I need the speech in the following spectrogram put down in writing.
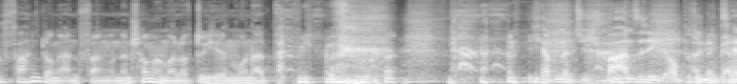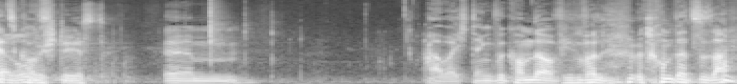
Verhandlungen anfangen und dann schauen wir mal, ob du hier einen Monat bei mir Ich habe natürlich wahnsinnige an der Opportunitätskosten. stehst. Ähm, aber ich denke, wir kommen da auf jeden Fall, wir kommen da zusammen.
